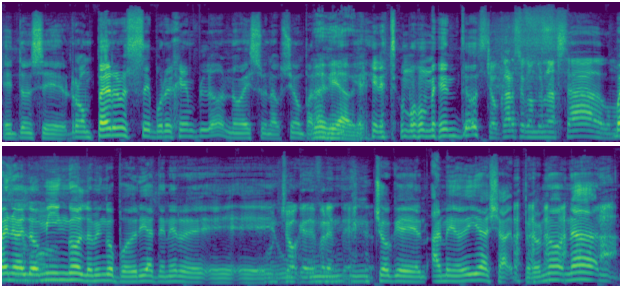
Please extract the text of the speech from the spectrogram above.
Entonces, romperse, por ejemplo, no es una opción para No es mí viable. en estos momentos. Chocarse contra un asado. como Bueno, el domingo, el domingo podría tener eh, eh, Un choque de frente. Un, choque al mediodía, ya, pero no, nada,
